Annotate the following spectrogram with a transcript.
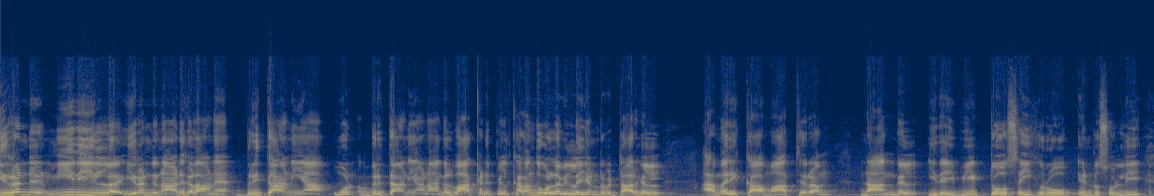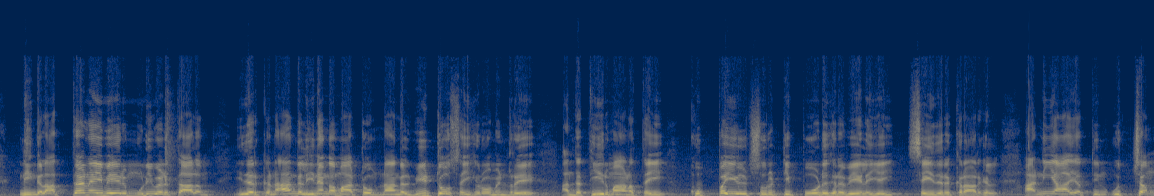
இரண்டு மீதி இல்ல இரண்டு நாடுகளான பிரித்தானியா ஒ- பிரித்தானியா நாங்கள் வாக்கெடுப்பில் கலந்து கொள்ளவில்லை என்று விட்டார்கள். அமெரிக்கா மாத்திரம் நாங்கள் இதை வீட்டோ செய்கிறோம் என்று சொல்லி நீங்கள் அத்தனை பேரும் முடிவெடுத்தாலும் இதற்கு நாங்கள் இணங்க மாட்டோம் நாங்கள் வீட்டோ செய்கிறோம் என்று அந்த தீர்மானத்தை குப்பையில் சுருட்டி போடுகிற வேலையை செய்திருக்கிறார்கள். அநியாயத்தின் உச்சம்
